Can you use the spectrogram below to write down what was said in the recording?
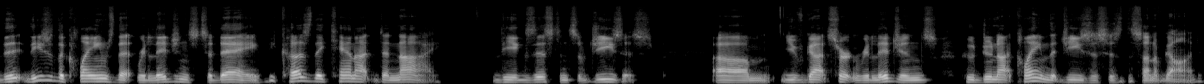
th- these are the claims that religions today, because they cannot deny the existence of Jesus, um, you've got certain religions who do not claim that Jesus is the Son of God,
